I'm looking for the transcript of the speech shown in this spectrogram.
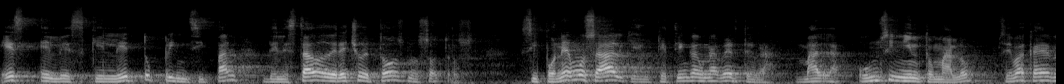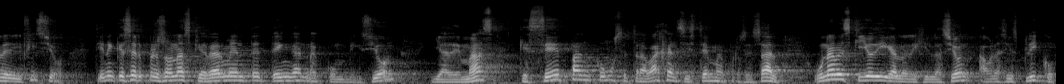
Es el esqueleto principal del Estado de Derecho de todos nosotros. Si ponemos a alguien que tenga una vértebra mala o un cimiento malo, se va a caer el edificio. Tienen que ser personas que realmente tengan la convicción y además que sepan cómo se trabaja el sistema procesal. Una vez que yo diga la legislación, ahora sí explico.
